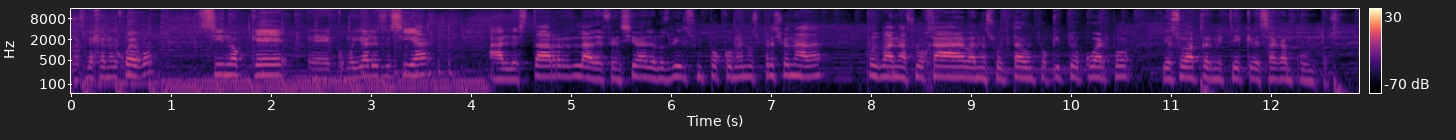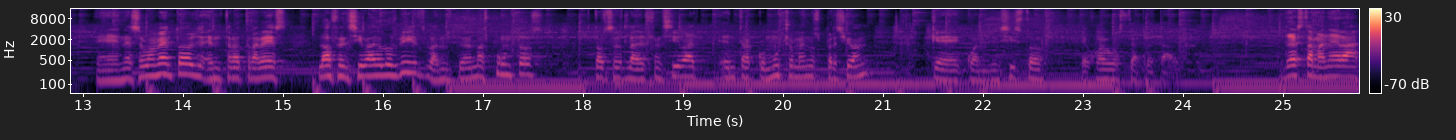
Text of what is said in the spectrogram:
refleja en el juego, sino que, eh, como ya les decía, al estar la defensiva de los Bills un poco menos presionada, pues van a aflojar, van a soltar un poquito el cuerpo y eso va a permitir que les hagan puntos. En ese momento entra otra vez la ofensiva de los Bills, van a tener más puntos, entonces la defensiva entra con mucho menos presión que cuando, insisto, el juego esté apretado. De esta manera,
